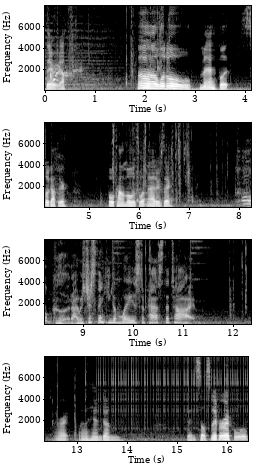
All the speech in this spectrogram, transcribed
There we go. Uh, a little meh, but still got there. Full combo is what matters there. Oh, good. I was just thinking of ways to pass the time. Alright, uh, handgun. Then sell sniper rifle,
